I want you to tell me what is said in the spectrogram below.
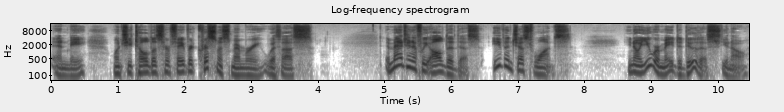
and me when she told us her favorite Christmas memory with us Imagine if we all did this, even just once. You know, you were made to do this, you know.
